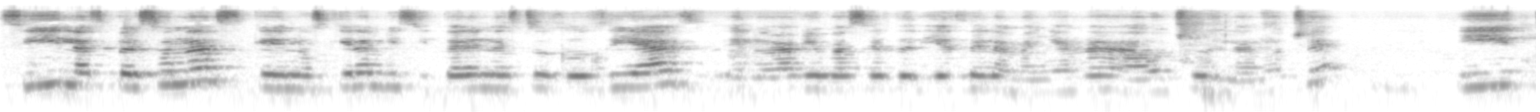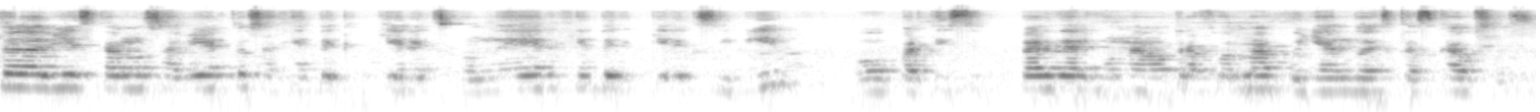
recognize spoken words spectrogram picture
Sí, las personas que nos quieran visitar en estos dos días, el horario va a ser de 10 de la mañana a 8 de la noche y todavía estamos abiertos a gente que quiere exponer, gente que quiere exhibir o participar de alguna otra forma apoyando estas causas.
